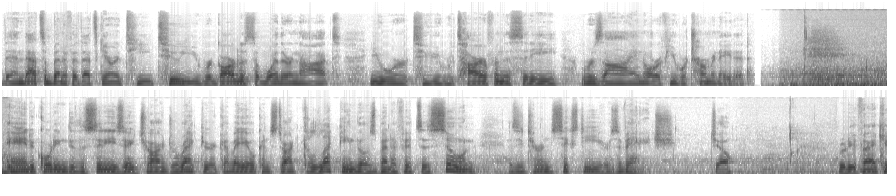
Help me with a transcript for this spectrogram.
then that's a benefit that's guaranteed to you, regardless of whether or not you were to retire from the city, resign, or if you were terminated. And according to the city's HR director, Cabello can start collecting those benefits as soon as he turns 60 years of age. Joe? Rudy, thank you.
